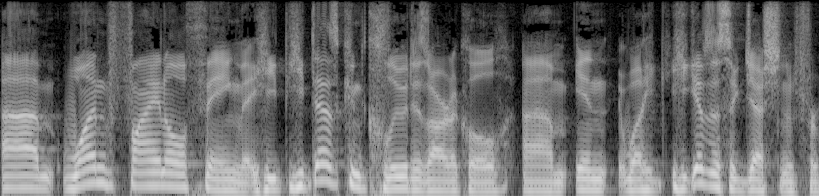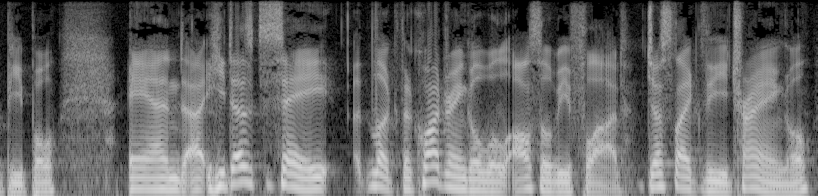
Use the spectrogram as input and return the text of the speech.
um, one final thing that he he does conclude his article um, in well he he gives a suggestion for people, and uh, he does say, look, the quadrangle will also be flawed, just like the triangle,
